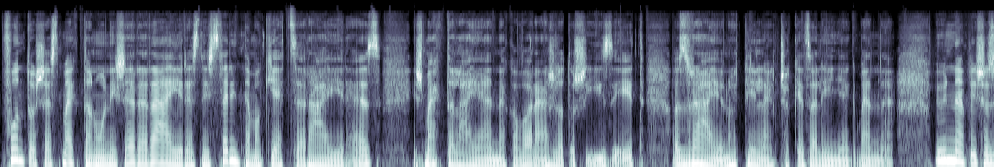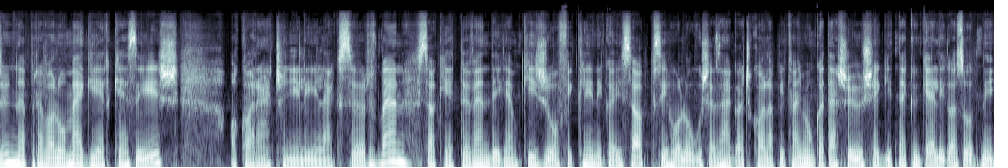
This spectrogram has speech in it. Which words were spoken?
Fontos ezt megtanulni, és erre ráérezni, és szerintem aki egyszer ráérez, és megtalálja ennek a varázslatos ízét, az rájön, hogy tényleg csak ez a lényeg benne. Ünnep és az ünnepre való megérkezés, a karácsonyi lélekszörfben. Szakértő vendégem Kis Zsófi, klinikai szakpszichológus, az Ágacska Alapítvány munkatársa, ő segít nekünk eligazodni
